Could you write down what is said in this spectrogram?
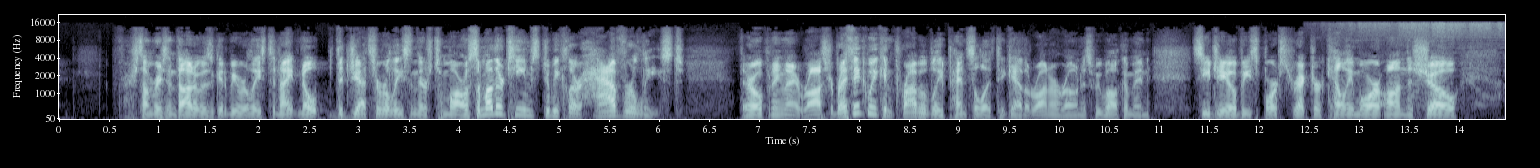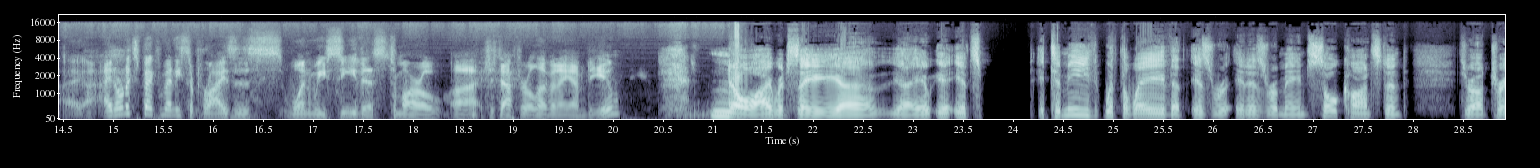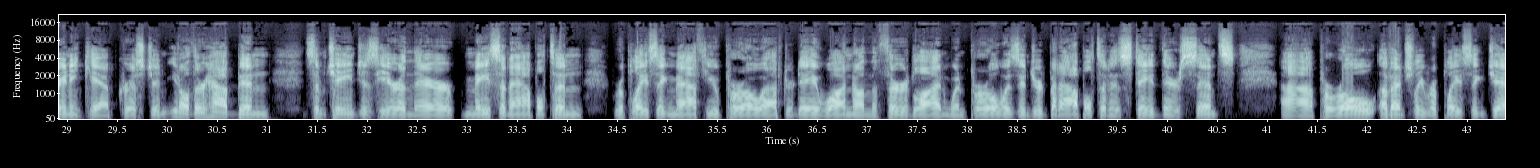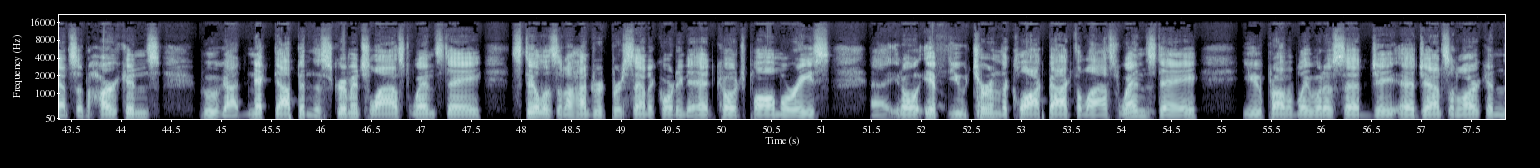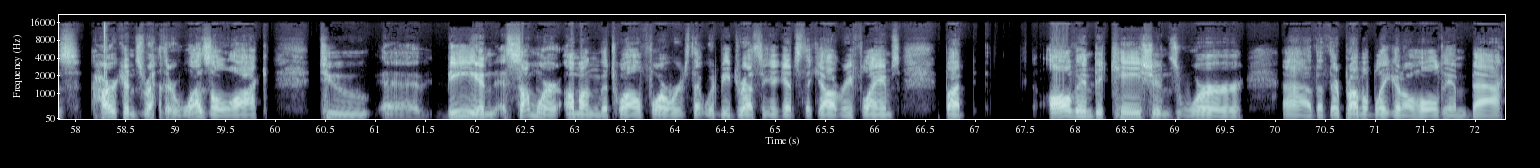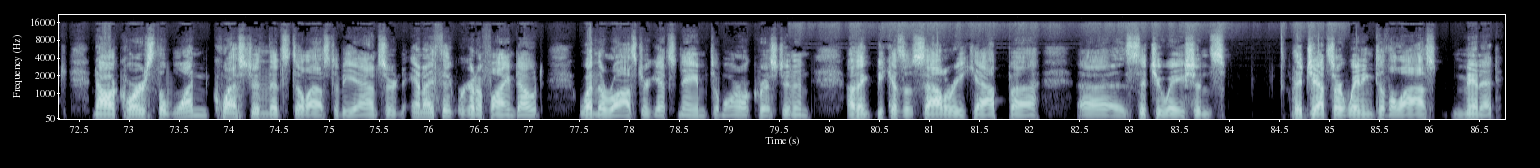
for some reason, thought it was going to be released tonight. Nope, the Jets are releasing theirs tomorrow. Some other teams, to be clear, have released their opening night roster. But I think we can probably pencil it together on our own as we welcome in CJOB Sports Director Kelly Moore on the show. I, I don't expect many surprises when we see this tomorrow, uh, just after 11 a.m. Do you? No, I would say, uh, yeah, it, it's it, to me with the way that is it has remained so constant throughout training camp, Christian. You know, there have been some changes here and there. Mason Appleton replacing Matthew Perreault after day one on the third line when Perreault was injured, but Appleton has stayed there since. Uh, Perreault eventually replacing Jansen Harkins, who got nicked up in the scrimmage last Wednesday, still isn't 100% according to head coach Paul Maurice. Uh, you know, if you turn the clock back to last Wednesday, you probably would have said J- uh, Jansen Larkins, Harkins rather, was a lock to uh, be in somewhere among the 12 forwards that would be dressing against the Calgary Flames. But all indications were uh, that they're probably going to hold him back. Now, of course, the one question that still has to be answered, and I think we're going to find out when the roster gets named tomorrow, Christian, and I think because of salary cap uh, uh, situations, the Jets are waiting to the last minute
